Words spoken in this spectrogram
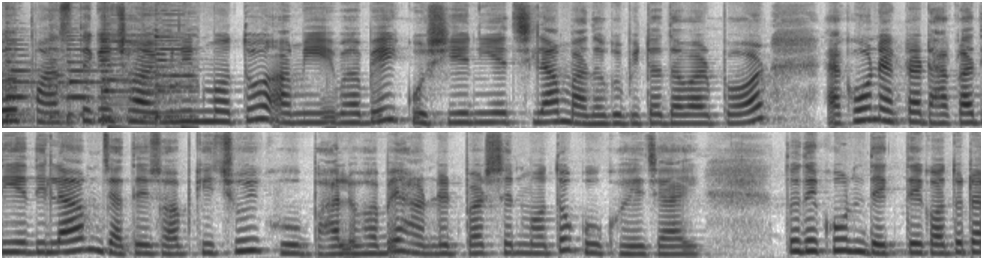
তো পাঁচ থেকে ছয় মিনিট মতো আমি এভাবেই কষিয়ে নিয়েছিলাম বাঁধাকপিটা দেওয়ার পর। এখন একটা ঢাকা দিয়ে দিলাম যাতে সব কিছুই খুব ভালোভাবে হান্ড্রেড পারসেন্ট মতো কুক হয়ে যায়। তো দেখুন, দেখতে কতটা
